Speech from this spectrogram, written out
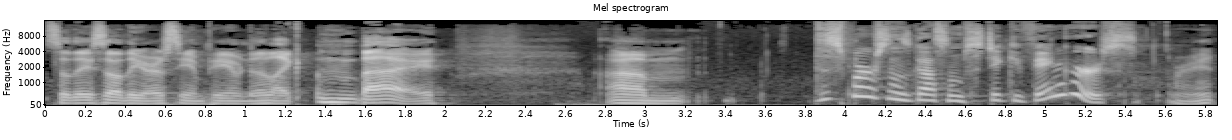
So they saw the RCMP and they're like, mm, "Bye." Um, this person's got some sticky fingers. right.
